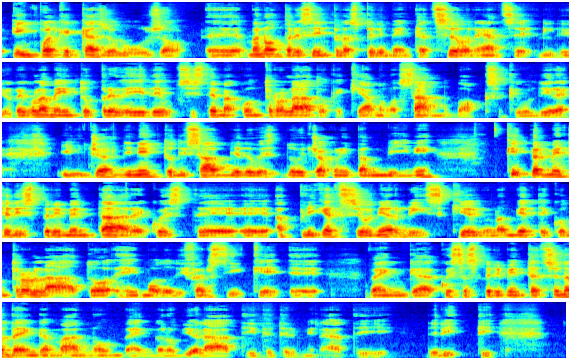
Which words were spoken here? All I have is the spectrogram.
e in qualche caso l'uso, eh, ma non per esempio la sperimentazione, anzi il regolamento prevede un sistema controllato che chiamano sandbox, che vuol dire il giardinetto di sabbia dove, dove giocano i bambini, che permette di sperimentare queste eh, applicazioni a rischio in un ambiente controllato e in modo di far sì che eh, venga, questa sperimentazione avvenga ma non vengano violati determinati diritti.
